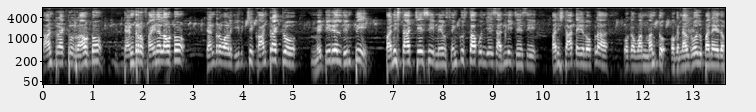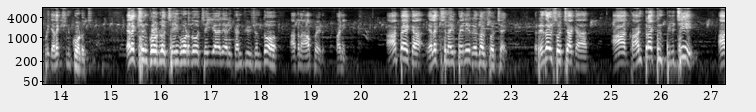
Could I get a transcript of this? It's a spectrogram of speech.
కాంట్రాక్టర్లు రావటం టెండర్ ఫైనల్ అవటం టెండర్ వాళ్ళకి ఇచ్చి కాంట్రాక్టర్ మెటీరియల్ దింపి పని స్టార్ట్ చేసి మేము శంకుస్థాపన చేసి అన్నీ చేసి పని స్టార్ట్ అయ్యే లోపల ఒక వన్ మంత్ ఒక నెల రోజులు పని అయ్యేటప్పటికి ఎలక్షన్ కోడ్ వచ్చింది. ఎలక్షన్ కోడ్లో చేయకూడదు చెయ్యాలి అని కన్ఫ్యూజన్తో అతను ఆపాడు పని. ఆపాక ఎలక్షన్ అయిపోయినాయి రిజల్ట్స్ వచ్చాయి. రిజల్ట్స్ వచ్చాక ఆ కాంట్రాక్ట్ని పిలిచి ఆ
